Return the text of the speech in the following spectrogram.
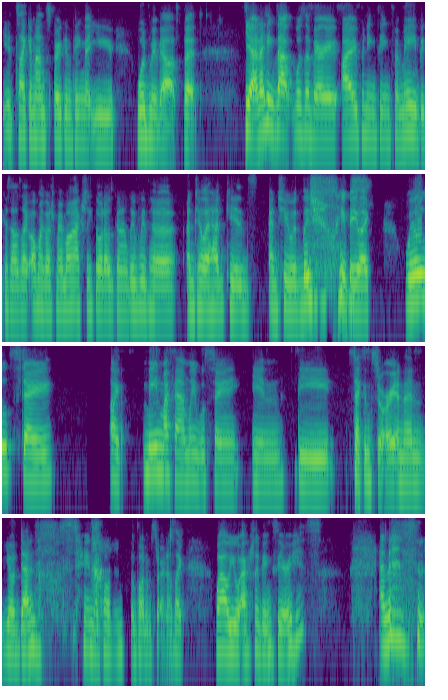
it's like an unspoken thing that you would move out. But yeah, and I think that was a very eye opening thing for me because I was like, oh my gosh, my mom actually thought I was going to live with her until I had kids. And she would literally be like, we'll stay, like, me and my family will stay in the second story, and then your dad and I will stay in the bottom, the bottom story. And I was like, wow, you're actually being serious. And then,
